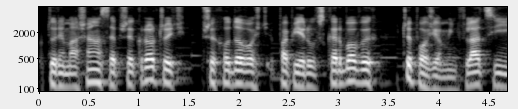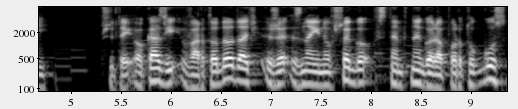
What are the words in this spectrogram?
który ma szansę przekroczyć przychodowość papierów skarbowych czy poziom inflacji. Przy tej okazji warto dodać, że z najnowszego wstępnego raportu GUS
